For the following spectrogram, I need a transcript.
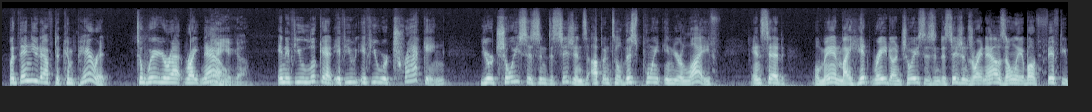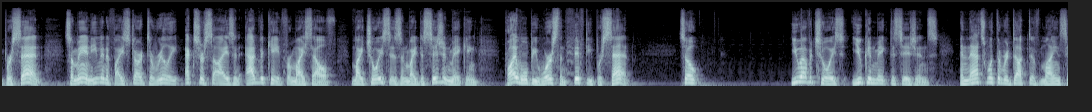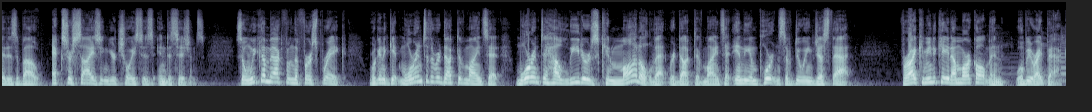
But then you'd have to compare it to where you're at right now. There you go. And if you look at if you if you were tracking your choices and decisions up until this point in your life and said, "Well, man, my hit rate on choices and decisions right now is only about 50%. So man, even if I start to really exercise and advocate for myself, my choices and my decision making probably won't be worse than 50%." So you have a choice, you can make decisions, and that's what the reductive mindset is about exercising your choices and decisions. So when we come back from the first break, we're going to get more into the reductive mindset, more into how leaders can model that reductive mindset and the importance of doing just that. For I Communicate, I'm Mark Altman. We'll be right back.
